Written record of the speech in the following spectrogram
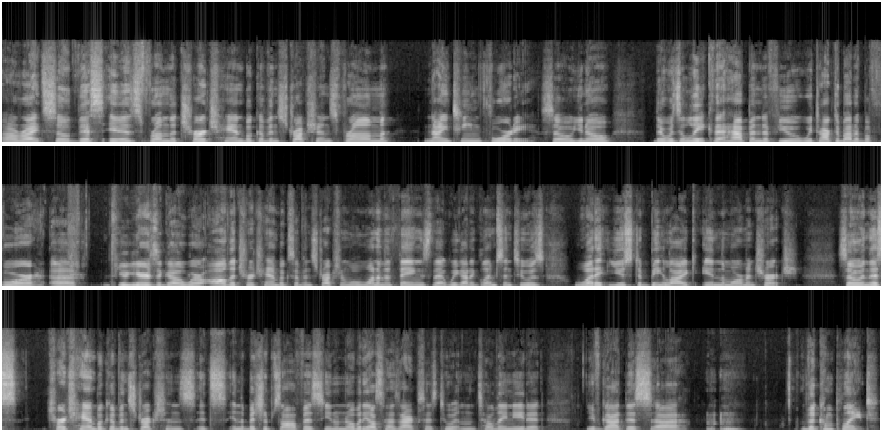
All right, so this is from the Church Handbook of Instructions from 1940. So, you know, there was a leak that happened a few we talked about it before uh, a few years ago where all the church handbooks of instruction well one of the things that we got a glimpse into is what it used to be like in the mormon church so in this church handbook of instructions it's in the bishop's office you know nobody else has access to it until they need it you've got this uh, the complaint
